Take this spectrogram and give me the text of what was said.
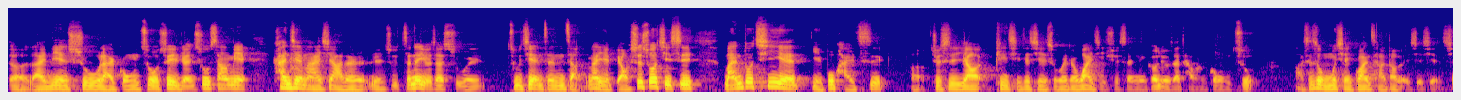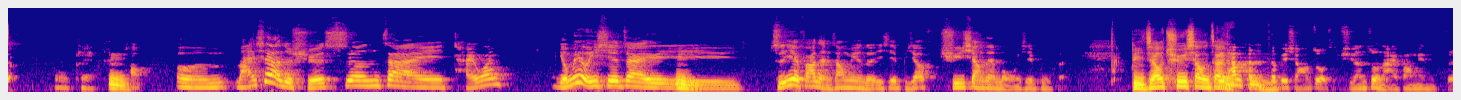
呃来念书来工作，所以人数上面看见马来西亚的人数真的有在数位逐渐增长，那也表示说其实蛮多企业也不排斥呃就是要聘请这些所谓的外籍学生能够留在台湾工作啊，这是我目前观察到的一些现象。OK，嗯，好，嗯，马来西亚的学生在台湾有没有一些在职业发展上面的一些比较趋向在某一些部分？比较趋向在，他们可能特别想要做，喜欢做哪一方面的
